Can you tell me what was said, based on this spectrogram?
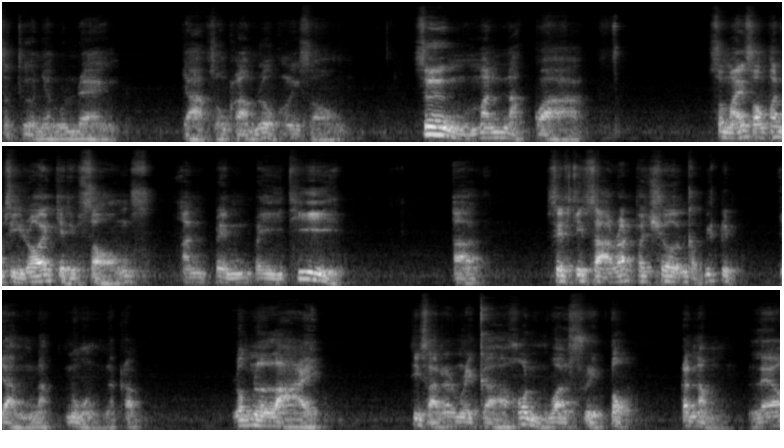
สะเทือนอย่างรุนแรง จากสงครามโลกครั้งที่สองซึ่งมันหนักกว่าสมัย 2472 อันเป็นปีที่ เศรษฐกิจสหรัฐเผชิญกับวิกฤตอย่างหนักหน่วงนะครับ ล้มละลายที่สหรัฐอเมริกาหุ้นวอลสตรีทตกกระหน่ำแล้ว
